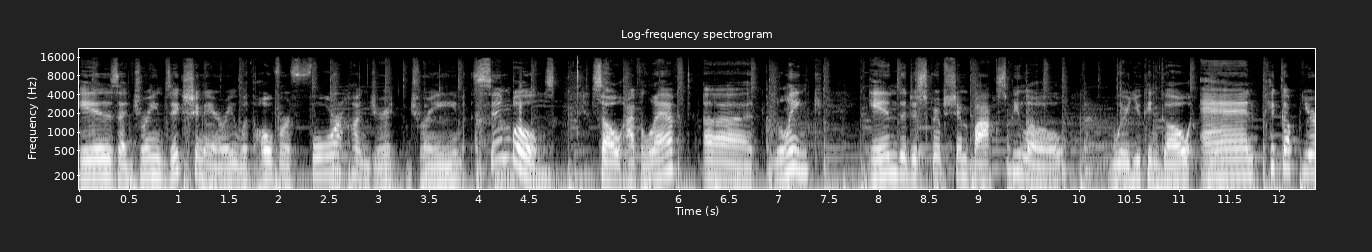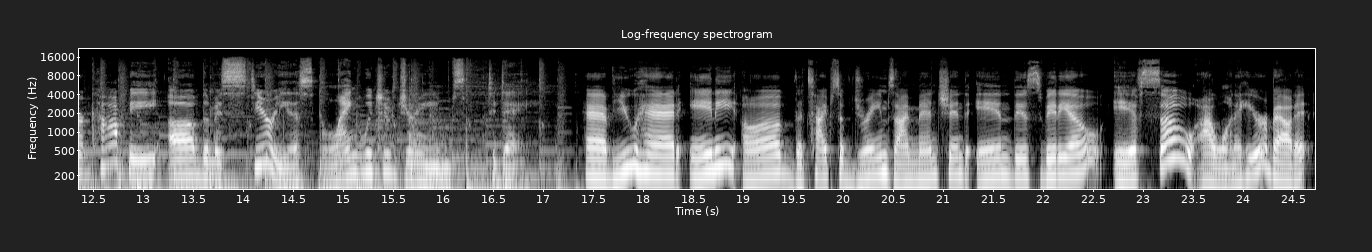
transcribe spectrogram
is a dream dictionary with over 400 dream symbols. So, I've left a link in the description box below where you can go and pick up your copy of The Mysterious Language of Dreams today. Have you had any of the types of dreams I mentioned in this video? If so, I want to hear about it.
